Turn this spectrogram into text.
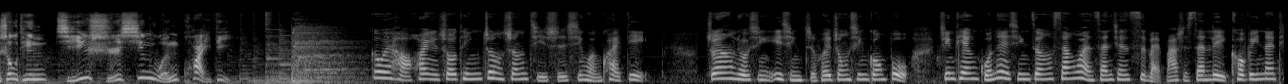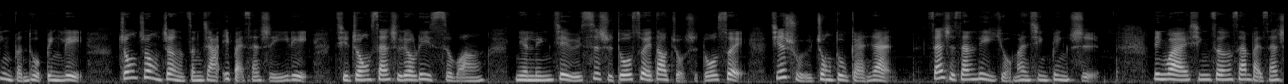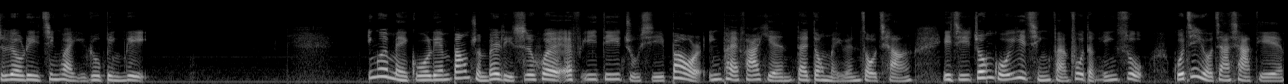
收听即时新闻快递。各位好，欢迎收听正声即时新闻快递。中央流行疫情指挥中心公布，今天国内新增三万三千四百八十三例 COVID-19 本土病例，中重症增加一百三十一例，其中三十六例死亡，年龄介于四十多岁到九十多岁，皆属于重度感染。三十三例有慢性病史，另外新增三百三十六例境外移入病例。因为美国联邦准备理事会 （FED） 主席鲍尔鹰派发言，带动美元走强，以及中国疫情反复等因素，国际油价下跌。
